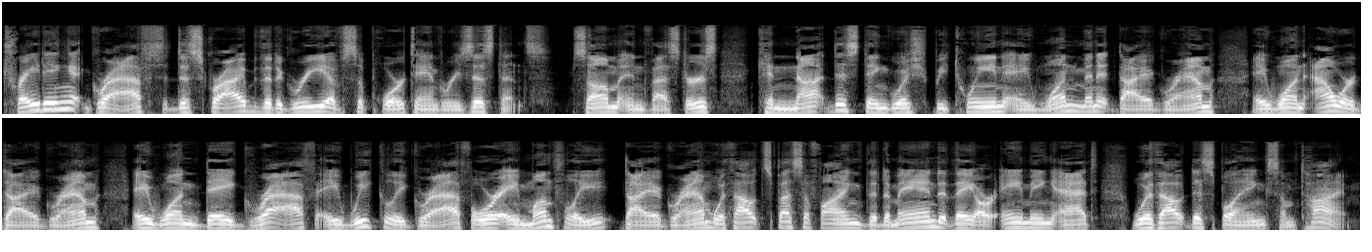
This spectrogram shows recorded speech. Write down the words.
Trading graphs describe the degree of support and resistance. Some investors cannot distinguish between a one minute diagram, a one hour diagram, a one day graph, a weekly graph, or a monthly diagram without specifying the demand they are aiming at without displaying some time.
